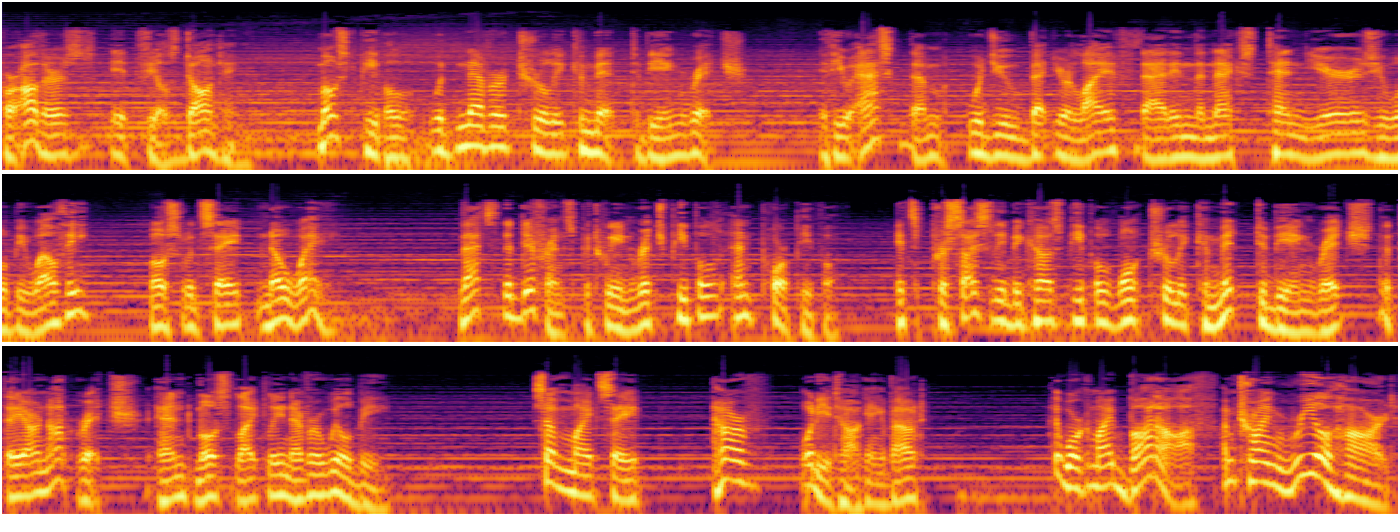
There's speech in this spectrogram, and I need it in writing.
For others, it feels daunting. Most people would never truly commit to being rich. If you asked them, would you bet your life that in the next 10 years you will be wealthy? Most would say, no way. That's the difference between rich people and poor people. It's precisely because people won't truly commit to being rich that they are not rich, and most likely never will be. Some might say, Harv, what are you talking about? I work my butt off. I'm trying real hard.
